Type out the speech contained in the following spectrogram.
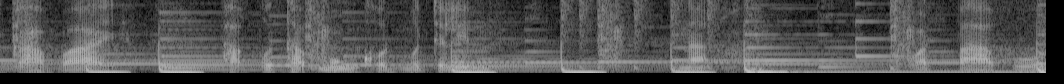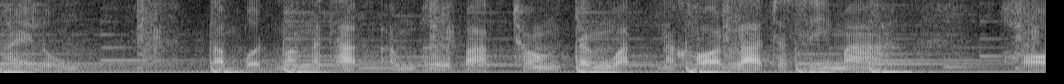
ากราบไหว้ พระพุทธมงคลมุจลินณวัดป่าภูไหหลงตำบลมังกะทะอำเภอปากช่องจังหวัดนครราชสีมา ขอ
